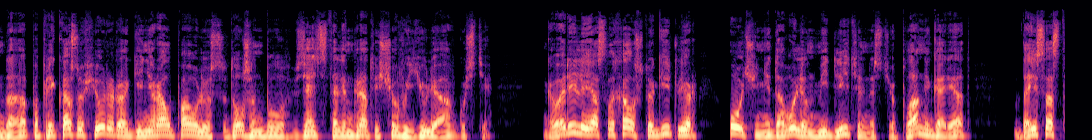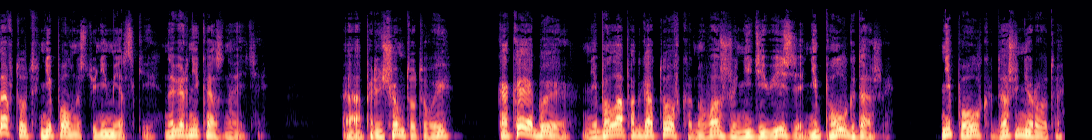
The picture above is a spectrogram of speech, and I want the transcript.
«Да, по приказу фюрера генерал Паулюс должен был взять Сталинград еще в июле-августе. Говорили, я слыхал, что Гитлер очень недоволен медлительностью, планы горят. Да и состав тут не полностью немецкий, наверняка знаете». «А при чем тут вы?» Какая бы ни была подготовка, но у вас же не дивизия, не полк даже. Не полк, даже не рота.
